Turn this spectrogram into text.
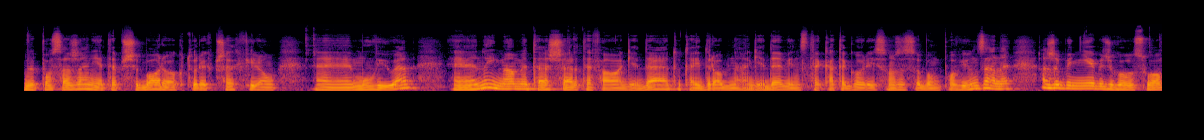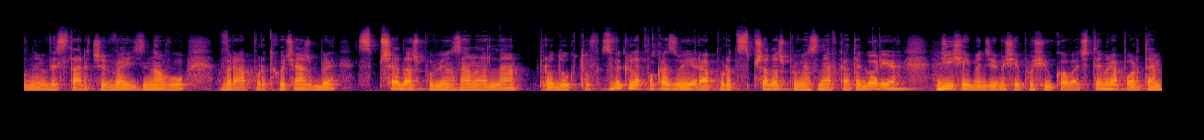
wyposażenie, te przybory, o których przed chwilą e, mówiłem. E, No i mamy też RTV AGD, tutaj drobne AGD, więc te kategorie są ze sobą powiązane, a żeby nie być gołosłownym, wystarczy wejść znowu w raport, chociażby sprzedaż powiązana dla produktów. Zwykle pokazuje raport sprzedaż powiązana w kategoriach. Dzisiaj będziemy się posiłkować tym raportem,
